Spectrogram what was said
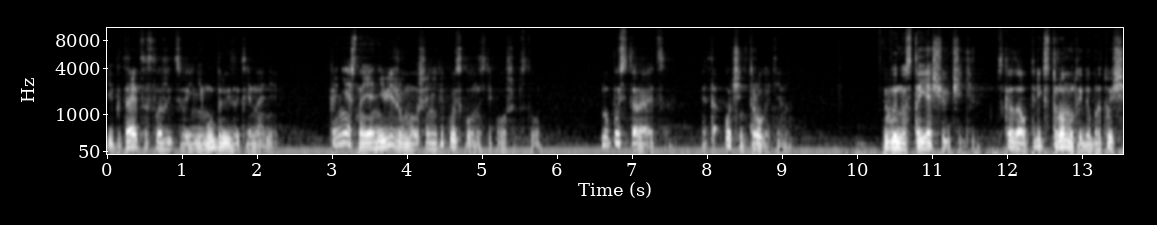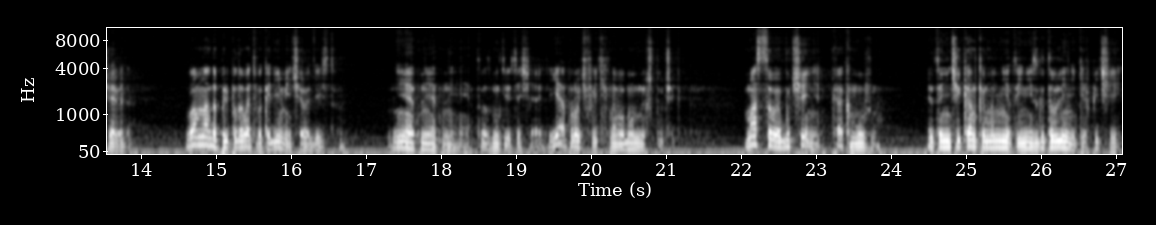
и пытаются сложить свои немудрые заклинания. Конечно, я не вижу в малыше никакой склонности к волшебству. Но пусть старается. Это очень трогательно. Вы настоящий учитель, сказал Трикс, тронутый добротой Щавеля. Вам надо преподавать в академии чародейства. Нет, нет, нет, возмутился Щавель. Я против этих новомодных штучек. Массовое обучение, как можно? Это не чеканка монеты и не изготовление кирпичей.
